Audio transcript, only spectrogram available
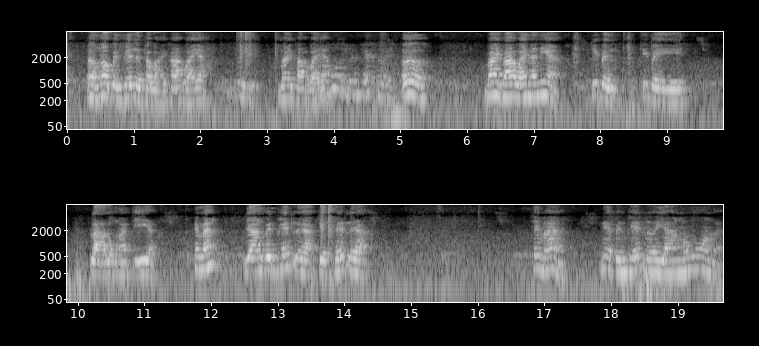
ชรเอองอกเป็นเพชรเลยถวายพระไว้อะไหว้พระไว้อะมะม่วงเป็นเพชรเลยเออไหว้พระไว้นะเนี่ย ที่ไปที่ไปปลาลงมากี้อะเห็นไหมยางเป็นเพชรเลยอะเกล็ดเพชรเลยอะใช่ไหม เนี่ยเป็นเพชรเลยยางมะม่วงอะ่ะ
